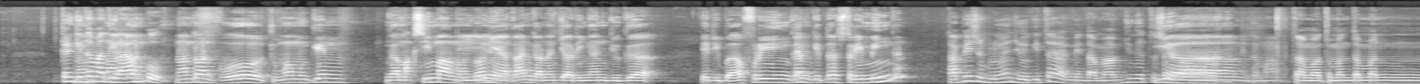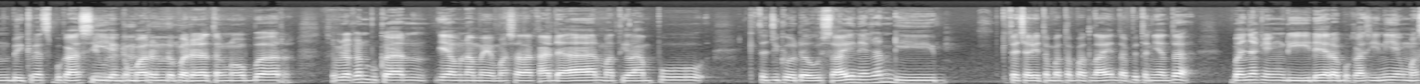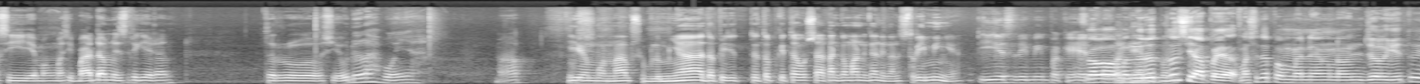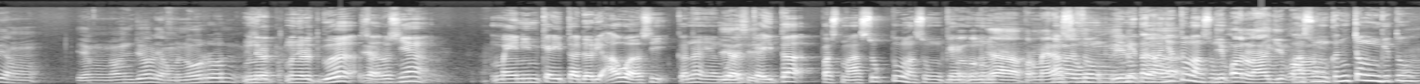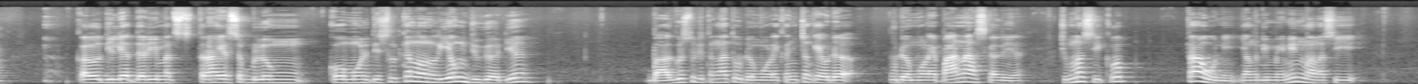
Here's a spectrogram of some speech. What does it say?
Kan kita mati Nonton- lampu. nonton full cuma mungkin nggak maksimal nontonnya Iya. kan karena jaringan juga jadi buffering kan kita streaming kan. Tapi sebelumnya juga kita minta maaf juga tuh iya sama minta maaf. sama teman-teman Big Reds Bekasi yang kemarin udah pada datang nobar. Sebenarnya kan bukan ya namanya masalah keadaan mati lampu kita juga udah usahain ya kan di kita cari tempat-tempat lain tapi ternyata banyak yang di daerah Bekasi ini yang masih emang masih padam listrik ya kan. Terus ya udahlah pokoknya. Maaf. Iya mohon maaf sebelumnya tapi tetap kita usahakan kemarin kan dengan streaming ya. Iya streaming pakai Kalau handphone menurut lu siapa ya? Maksudnya pemain yang nonjol gitu yang yang nonjol yang menurun menurut menurut gue seharusnya mainin Keita dari awal sih. Karena yang gue Iya lihat sih. Keita pas masuk tuh langsung kayak Ya, permainan langsung lini hidup tengahnya ya. tuh langsung game on lah, game on. langsung kenceng gitu. Kalau dilihat dari match terakhir sebelum Community Shield kan lawan Lyon juga dia bagus tuh di tengah tuh udah mulai kenceng kayak udah udah mulai panas kali ya. Cuma si Klopp tahu nih yang dimainin malah si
